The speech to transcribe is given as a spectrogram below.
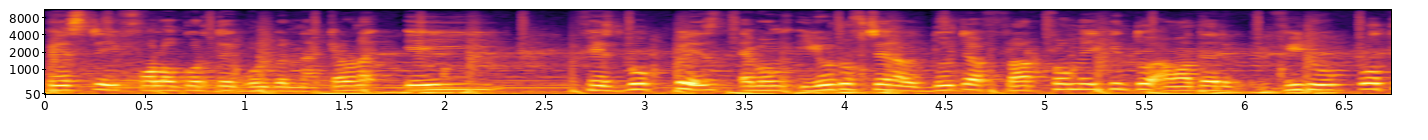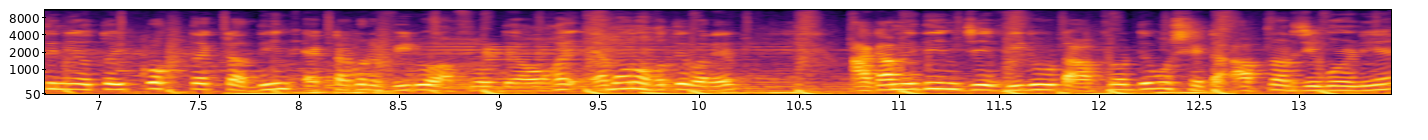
পেজটি ফলো করতে ভুলবেন না। কেননা এই ফেসবুক পেজ এবং ইউটিউব চ্যানেল দুইটা প্ল্যাটফর্মেই কিন্তু আমাদের ভিডিও প্রতিনিয়তই প্রত্যেকটা দিন একটা করে ভিডিও আপলোড দেওয়া হয়। এমনও হতে পারে আগামী দিন যে ভিডিওটা আপলোড দেবো, সেটা আপনার জীবনে নিয়ে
